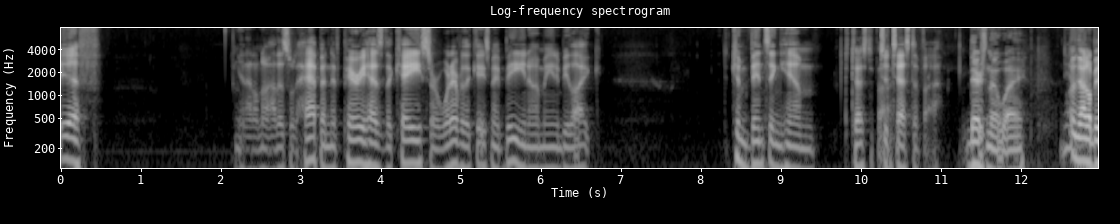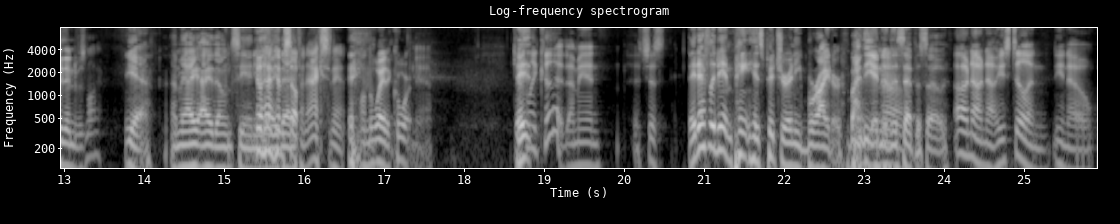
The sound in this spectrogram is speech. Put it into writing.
if, and I don't know how this would happen if Perry has the case or whatever the case may be. You know, what I mean, it'd be like convincing him to testify, to testify. There's no way. Oh, and that'll be the end of his life. Yeah, I mean, I, I don't see any He'll have way himself that an accident on the way to court. Yeah, They- definitely could. I mean, it's just. they definitely didn't paint his picture any brighter by the end of No. this episode. Oh no, no, he's still in you know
